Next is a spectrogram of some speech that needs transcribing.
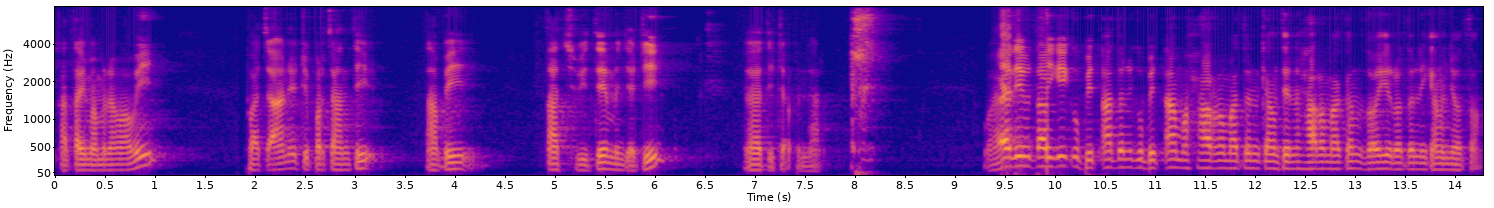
kata Imam Nawawi bacaannya dipercantik tapi tajwidnya menjadi ya, tidak benar. Wa hadhi utawi iki ku bid'atun iku bid'ah muharramatun kang den haramaken zahiratun kang nyata.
